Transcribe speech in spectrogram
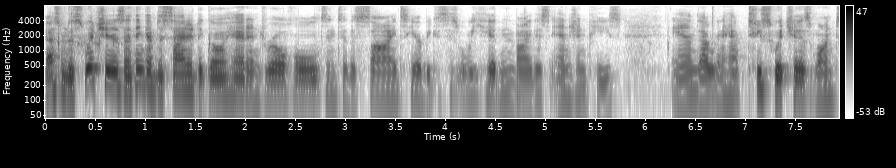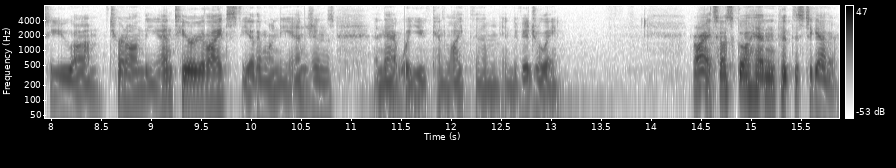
As for the switches, I think I've decided to go ahead and drill holes into the sides here because this will be hidden by this engine piece. And uh, we're going to have two switches, one to um, turn on the anterior lights, the other one the engines, and that way you can light them individually. Alright, so let's go ahead and put this together.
